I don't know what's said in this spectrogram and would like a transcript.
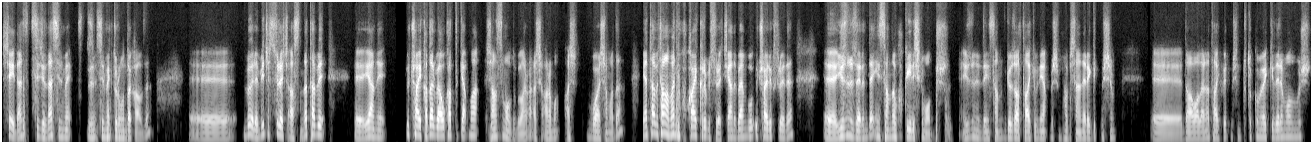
şeyden sicilden silme, silmek durumunda kaldı. E, böyle bir süreç aslında. Tabii e, yani 3 ay kadar bir avukatlık yapma şansım oldu bu aşa- arama, aş- bu aşamada. Yani tabii tamamen hukuka aykırı bir süreç. Yani ben bu 3 aylık sürede e, yüzün üzerinde insanla hukuki ilişkim olmuş. Yani yüzün üzerinde insan gözaltı takibini yapmışım, hapishanelere gitmişim, e, davalarına takip etmişim, tutuklu müvekkillerim olmuş.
